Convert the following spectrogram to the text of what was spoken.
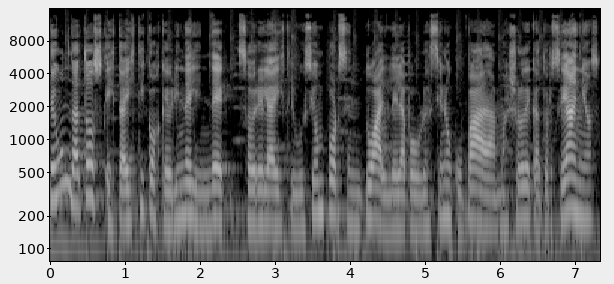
Según datos estadísticos que brinda el INDEC sobre la distribución porcentual de la población ocupada mayor de 14 años,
